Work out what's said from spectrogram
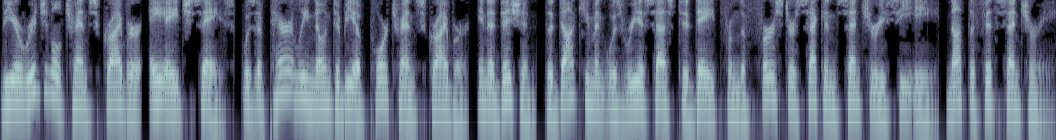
The original transcriber, A. H. Sayce, was apparently known to be a poor transcriber. In addition, the document was reassessed to date from the 1st or 2nd century CE, not the 5th century.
